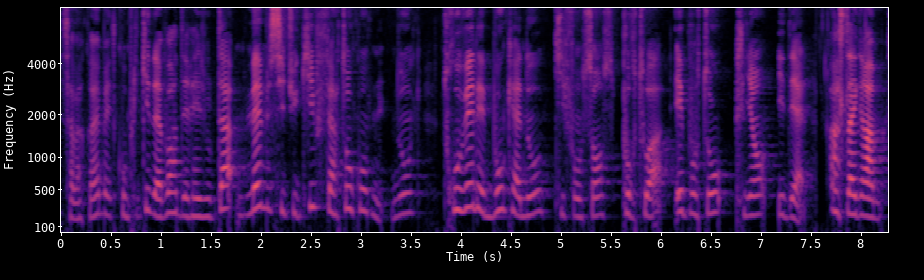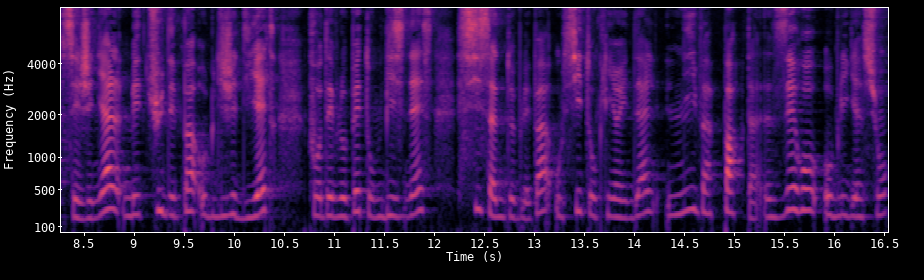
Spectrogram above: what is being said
ça va quand même être compliqué d'avoir des résultats, même si tu kiffes faire ton contenu. Donc, trouver les bons canaux qui font sens pour toi et pour ton client idéal. Instagram, c'est génial, mais tu n'es pas obligé d'y être pour développer ton business si ça ne te plaît pas ou si ton client idéal n'y va pas. Tu as zéro obligation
